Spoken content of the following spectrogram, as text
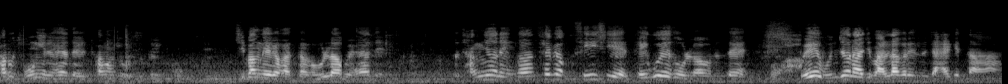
하루 종일 해야 될 상황이 올 수도 있고 지방 내려갔다가 올라오고 해야 되니까. 작년엔가 새벽 3시에 대구에서 올라오는데 와, 왜 운전하지 말라 그랬는지 알겠다.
